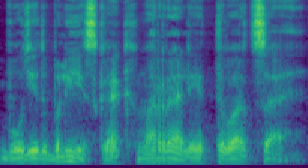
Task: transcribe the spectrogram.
будет близко к морали Творца.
